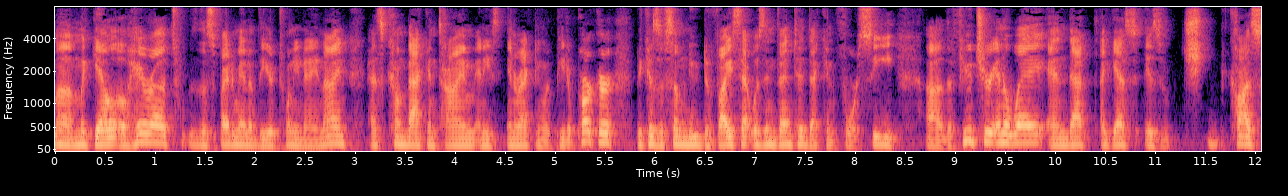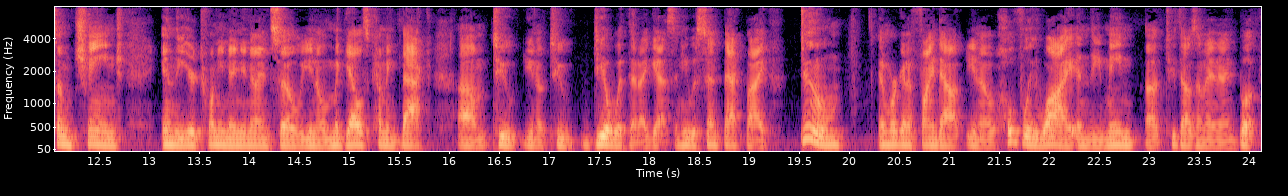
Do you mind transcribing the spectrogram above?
Uh, Miguel O'Hara, the Spider-Man of the year 2099, has come back in time and he's interacting with Peter Parker because of some new device that was invented that can foresee uh, the future in a way, and that I guess is caused some change in the year 2099. So, you know, Miguel's coming back um, to, you know, to deal with it, I guess. And he was sent back by Doom and we're going to find out, you know, hopefully why in the main uh, 2099 book.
